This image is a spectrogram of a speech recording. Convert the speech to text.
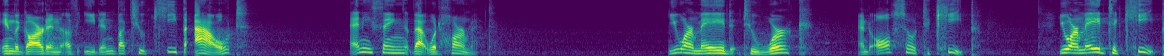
in the Garden of Eden, but to keep out anything that would harm it. You are made to work and also to keep. You are made to keep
